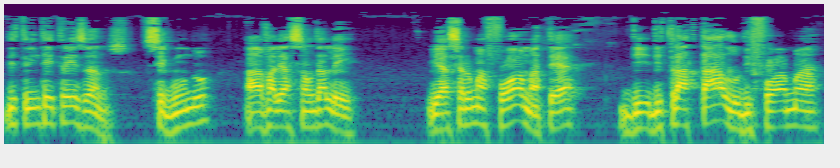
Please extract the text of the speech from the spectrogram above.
de 33 anos, segundo a avaliação da lei. E essa era uma forma até de, de tratá-lo de forma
